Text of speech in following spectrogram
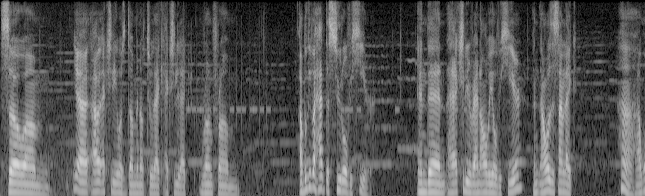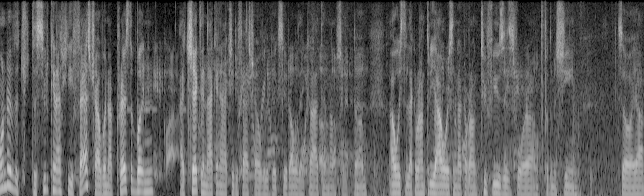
So um, yeah, I actually was dumb enough to like actually like run from. I believe I had the suit over here, and then I actually ran all the way over here, and I was deciding like, huh, I wonder if the the suit can actually fast travel. And I pressed the button, I checked, and I can actually fast travel with a big suit. I was like, god damn, I'm so dumb. I wasted like around three hours and like around two fuses for um, for the machine. So yeah,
